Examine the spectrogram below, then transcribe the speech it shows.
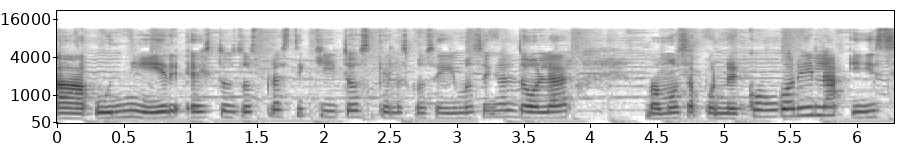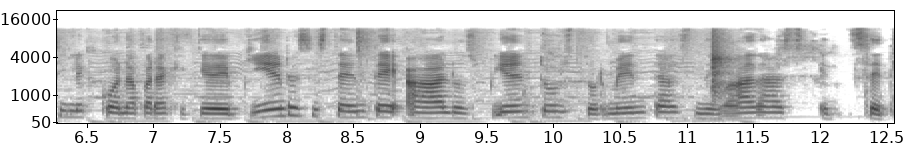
a unir estos dos plastiquitos que los conseguimos en el dólar Vamos a poner con gorila y silicona para que quede bien resistente a los vientos, tormentas, nevadas, etc.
